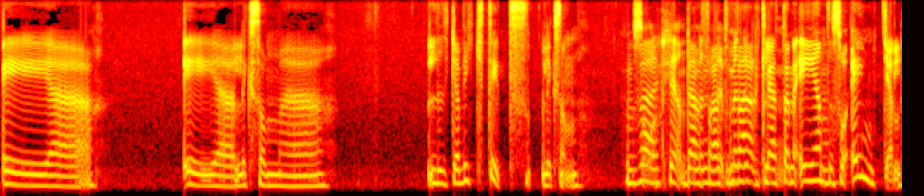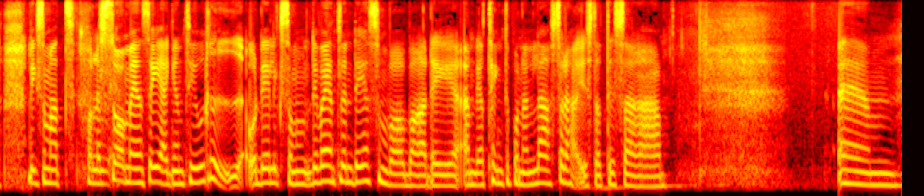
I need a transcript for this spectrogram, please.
är, är liksom eh, lika viktigt. Liksom. Verkligen. Därför men, att men verkligheten är inte mm. så enkel. Liksom att, som ens egen teori. Och det, är liksom, det var egentligen det som var bara det enda jag tänkte på när jag läste det här. Just att det är så här... Um,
